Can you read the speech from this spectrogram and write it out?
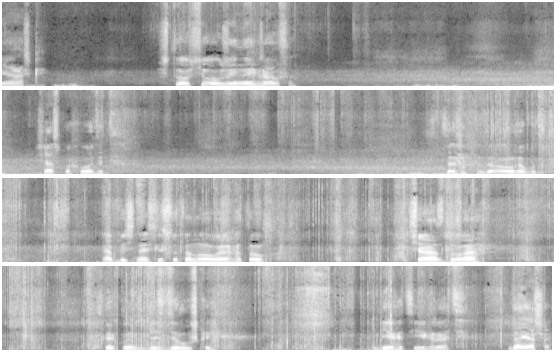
Яшка. Что, все, уже и наигрался. Сейчас походит. Долго будут. Обычно, если что-то новое, готов час-два с какой-нибудь безделушкой бегать и играть. Да, Яша?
